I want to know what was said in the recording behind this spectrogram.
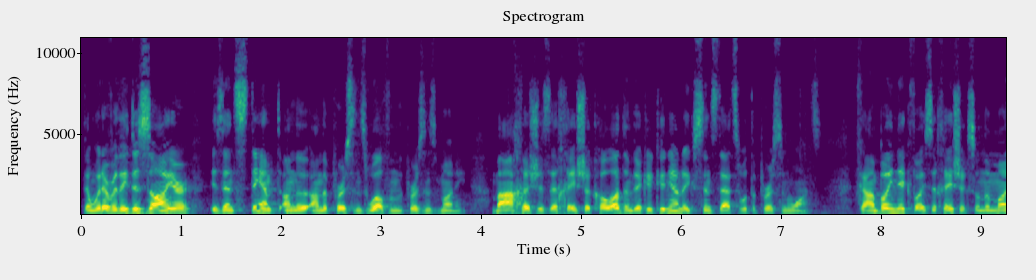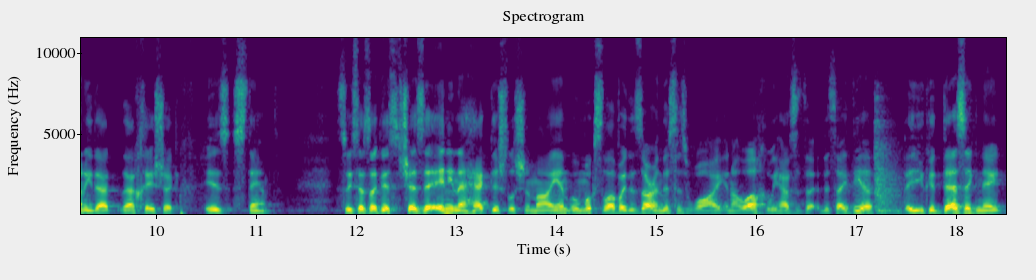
then whatever they desire is then stamped on the on the person's wealth and the person's money. Since that's what the person wants. So on the money that that cheshek is stamped. So he says like this: And this is why in Allah we have this idea that you could designate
